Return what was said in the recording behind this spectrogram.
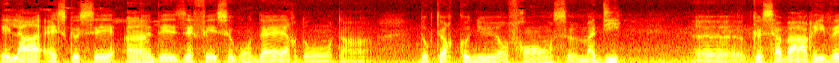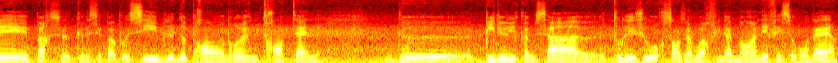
Et là, est-ce que c'est un des effets secondaires dont un docteur connu en France m'a dit euh, que ça va arriver parce que c'est pas possible de prendre une trentaine de pilules comme ça euh, tous les jours sans avoir finalement un effet secondaire?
